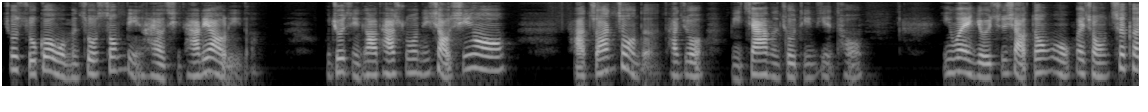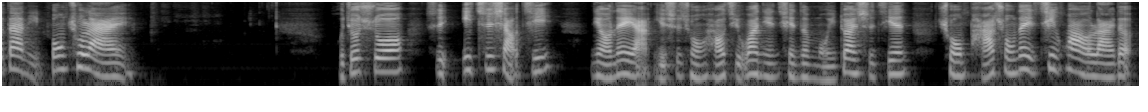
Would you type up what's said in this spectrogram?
就足够我们做松饼还有其他料理了。”我就警告他说：“你小心哦。”他庄重的，他就米迦呢就点点头。因为有一只小动物会从这颗蛋里蹦出来，我就说是一只小鸡。鸟类啊，也是从好几万年前的某一段时间，从爬虫类进化而来的，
